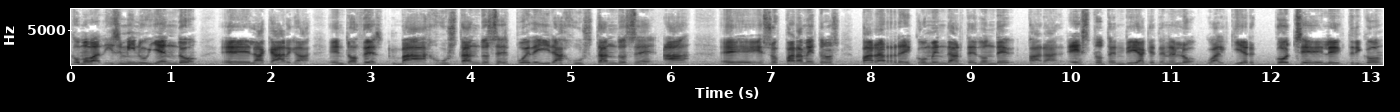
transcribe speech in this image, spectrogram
cómo va disminuyendo eh, la carga. Entonces va ajustándose, puede ir ajustándose a eh, esos parámetros para recomendarte dónde parar. Esto tendría que tenerlo cualquier coche eléctrico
